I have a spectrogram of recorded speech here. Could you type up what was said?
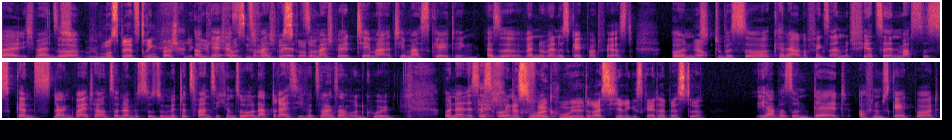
Weil ich meine so. Ich, du musst mir jetzt dringend Beispiele geben. Okay, ich also weiß nicht, zum wo du Beispiel, bist zum gerade. Beispiel Thema, Thema Skating. Also wenn du, wenn du Skateboard fährst und Ja. du bist so, keine Ahnung, fängst an mit 14, machst es ganz lang weiter und so, dann bist du so Mitte 20 und so und ab 30 wird es langsam uncool. Und dann ist es Ich finde uncool. das voll cool. 30-jährige Skater, beste. Ja, aber so ein Dad auf einem Skateboard.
